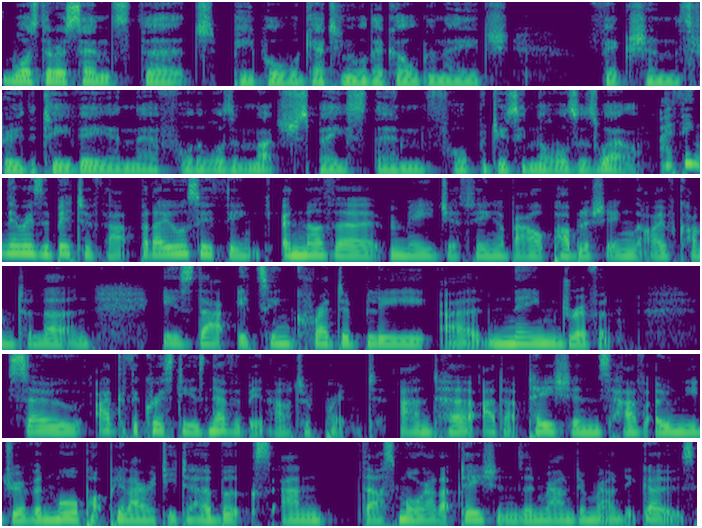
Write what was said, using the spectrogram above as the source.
was there a sense that people were getting all their golden age fiction through the TV, and therefore there wasn't much space then for producing novels as well. I think there is a bit of that, but I also think another major thing about publishing that I've come to learn is that it's incredibly uh, name driven. So Agatha Christie has never been out of print, and her adaptations have only driven more popularity to her books and thus more adaptations, and round and round it goes.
